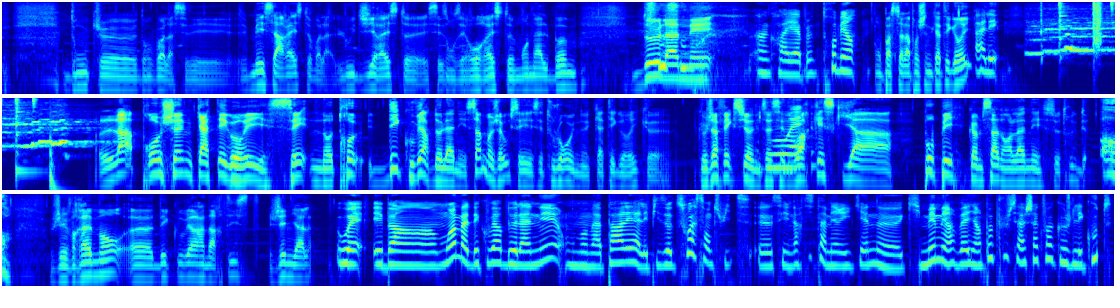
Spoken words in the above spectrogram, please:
Donc, euh, donc voilà, c'est mais ça reste, voilà, Luigi reste, et saison 0 reste mon album de l'année. Incroyable, trop bien. On passe à la prochaine catégorie. Allez, La prochaine catégorie, c'est notre découverte de l'année. Ça, moi, j'avoue que c'est toujours une catégorie que, que j'affectionne. C'est de voir qu'est-ce qui a popé comme ça dans l'année. Ce truc de oh, j'ai vraiment euh, découvert un artiste génial. Ouais, et ben moi ma découverte de l'année, on en a parlé à l'épisode 68. Euh, c'est une artiste américaine euh, qui m'émerveille un peu plus à chaque fois que je l'écoute.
